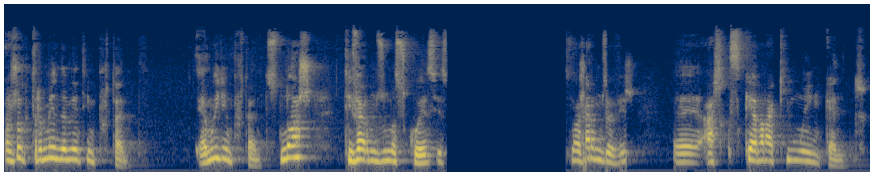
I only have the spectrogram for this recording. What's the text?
É um jogo tremendamente importante. É muito importante. Se nós tivermos uma sequência, se nós jogarmos a vez, eh, acho que se quebra aqui um encanto.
